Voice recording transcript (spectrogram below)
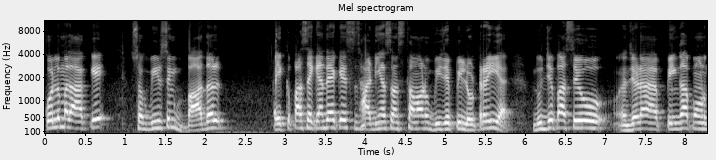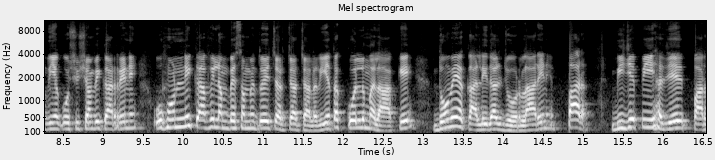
ਕੁੱਲ ਮਿਲਾ ਕੇ ਸੁਖਬੀਰ ਸਿੰਘ ਬਾਦਲ ਇੱਕ ਪਾਸੇ ਕਹਿੰਦੇ ਆ ਕਿ ਸਾਡੀਆਂ ਸੰਸਥਾਵਾਂ ਨੂੰ ਬੀਜੇਪੀ ਲੁੱਟ ਰਹੀ ਹੈ, ਦੂਜੇ ਪਾਸੇ ਉਹ ਜਿਹੜਾ ਪਿੰਗਾ ਪਾਉਣ ਦੀਆਂ ਕੋਸ਼ਿਸ਼ਾਂ ਵੀ ਕਰ ਰਹੇ ਨੇ, ਉਹ ਹੁਣ ਨਹੀਂ ਕਾਫੀ ਲੰਬੇ ਸਮੇਂ ਤੋਂ ਇਹ ਚਰਚਾ ਚੱਲ ਰਹੀ ਹੈ, ਤਾਂ ਕੁੱਲ ਮਿਲਾ ਕੇ ਦੋਵੇਂ ਅਕਾਲੀ ਦਲ ਜ਼ੋਰ ਲਾ ਰਹੇ ਨੇ, ਪਰ ਬੀਜੇਪੀ ਹਜੇ ਪਰ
